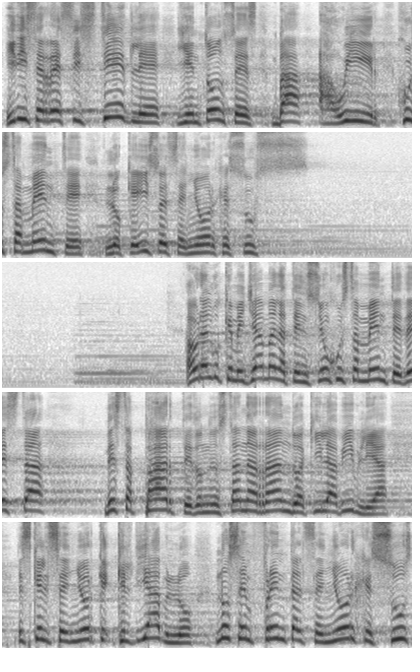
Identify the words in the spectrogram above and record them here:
Y dice, resistidle y entonces va a huir justamente lo que hizo el Señor Jesús. Ahora algo que me llama la atención justamente de esta, de esta parte donde nos está narrando aquí la Biblia es que el Señor, que, el diablo no se enfrenta al Señor Jesús,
